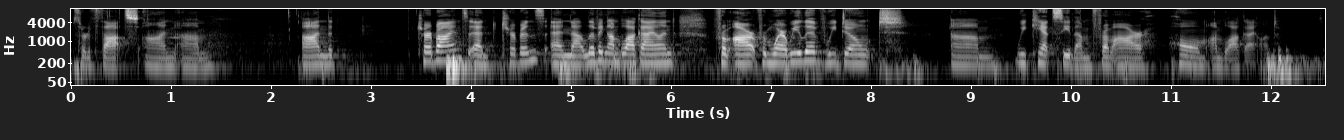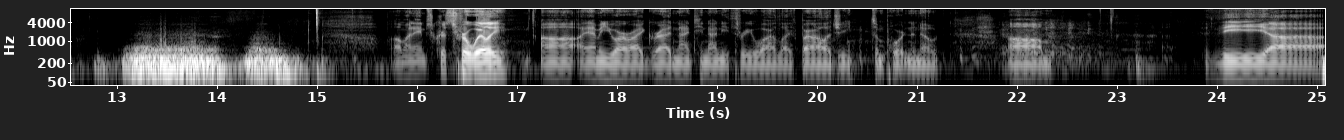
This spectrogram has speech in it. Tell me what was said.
sort of thoughts on um, on the turbines and turbines and uh, living on Block Island from our from where we live we don't um, we can't see them from our home on Block Island. Uh, my name is Christopher Willi. Uh, I am a URI grad, 1993 wildlife biology. It's important to note. Um, the uh,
